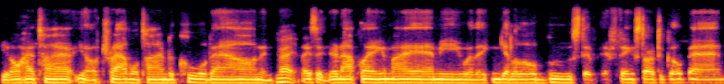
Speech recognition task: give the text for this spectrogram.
You don't have time you know travel time to cool down and right. like I said, you're not playing in Miami where they can get a little boost if, if things start to go bad.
